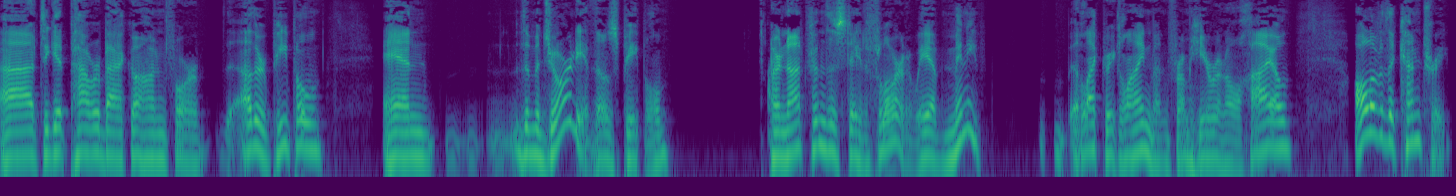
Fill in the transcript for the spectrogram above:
uh, to get power back on for other people. And the majority of those people are not from the state of Florida. We have many electric linemen from here in Ohio, all over the country.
